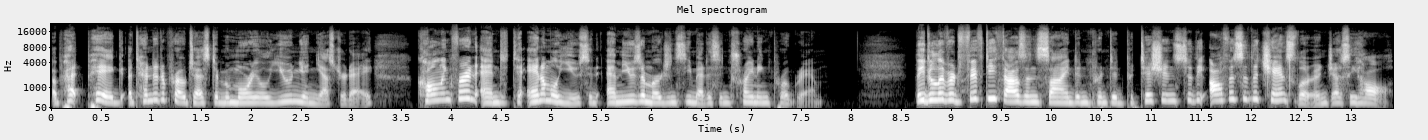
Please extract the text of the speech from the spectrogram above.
a pet pig attended a protest at Memorial Union yesterday, calling for an end to animal use in MU's emergency medicine training program. They delivered 50,000 signed and printed petitions to the office of the Chancellor in Jesse Hall.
